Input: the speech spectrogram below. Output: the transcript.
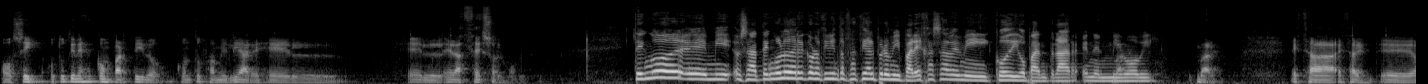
O sí, o tú tienes compartido con tus familiares el, el, el acceso al móvil. tengo, eh, mi, o sea, tengo lo de reconocimiento facial, pero mi pareja sabe mi código para entrar en el, mi Vale. móvil. Vale. Está, está bien. Eh,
